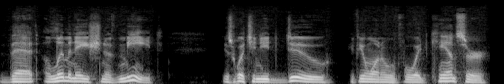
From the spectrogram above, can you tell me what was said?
that elimination of meat is what you need to do if you want to avoid cancer.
